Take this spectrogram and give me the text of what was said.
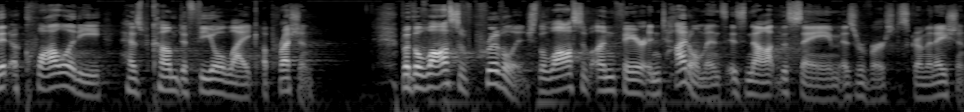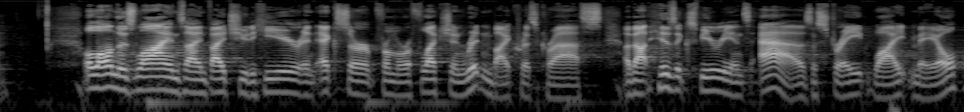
that equality has come to feel like oppression. But the loss of privilege, the loss of unfair entitlements, is not the same as reverse discrimination. Along those lines, I invite you to hear an excerpt from a reflection written by Chris Crass about his experience as a straight white male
